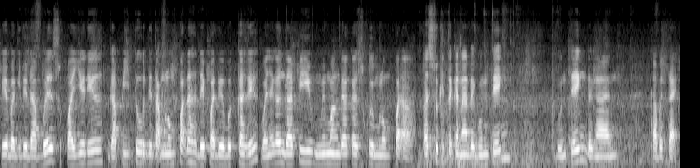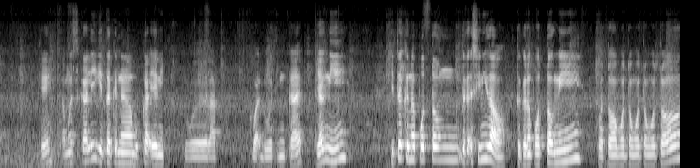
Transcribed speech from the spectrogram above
Ok bagi dia double supaya dia gapi tu dia tak melompat dah daripada bekas dia. Banyakkan gapi memang dia akan suka melompat lah. Lepas tu kita kena ada gunting. Gunting dengan cover tight ok sama sekali kita kena buka yang ni. Dua buat dua tingkat. Yang ni kita kena potong dekat sini tau. Kita kena potong ni, potong potong potong potong.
